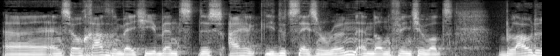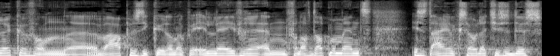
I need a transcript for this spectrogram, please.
Uh, en zo gaat het een beetje. Je bent dus eigenlijk, je doet steeds een run en dan vind je wat blauwdrukken van uh, wapens. Die kun je dan ook weer inleveren. En vanaf dat moment is het eigenlijk zo dat je ze dus,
